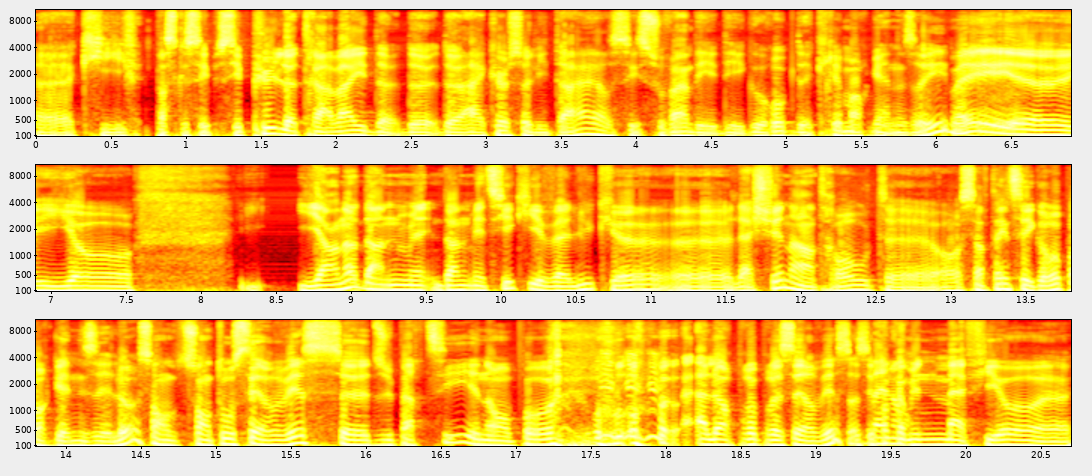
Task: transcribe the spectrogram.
euh, qui parce que c'est plus le travail de, de, de hackers solitaires, c'est souvent des, des groupes de crimes organisés, mais euh, il y a il y en a dans le, dans le métier qui évaluent que euh, la Chine, entre autres, euh, a certains de ces groupes organisés-là sont, sont au service euh, du parti et non pas à leur propre service. Ça, C'est Ben pas non. comme une mafia euh,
